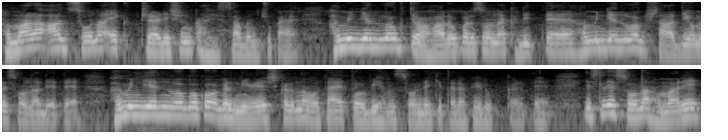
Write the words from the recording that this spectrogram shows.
हमारा आज सोना एक ट्रेडिशन का हिस्सा बन चुका है। हम इंडियन लोग त्योहारों पर सोना खरीदते हैं, हम इंडियन लोग शादियों में सोना देते हैं। हम इंडियन लोगों को अगर निवेश करना होता है तो भी हम सोने की तरफ़ ही रुख करते हैं। इसलिए सोना हमारे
